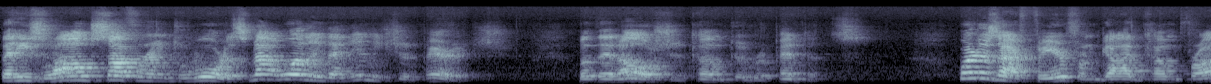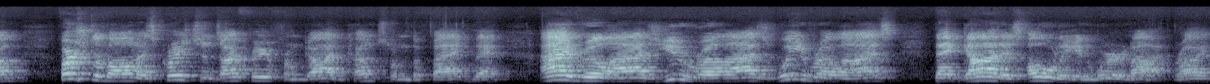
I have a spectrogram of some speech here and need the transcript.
but he's long suffering toward us, not willing that any should perish, but that all should come to repentance. Where does our fear from God come from? First of all, as Christians, our fear from God comes from the fact that I realize, you realize, we realize that God is holy and we're not, right?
